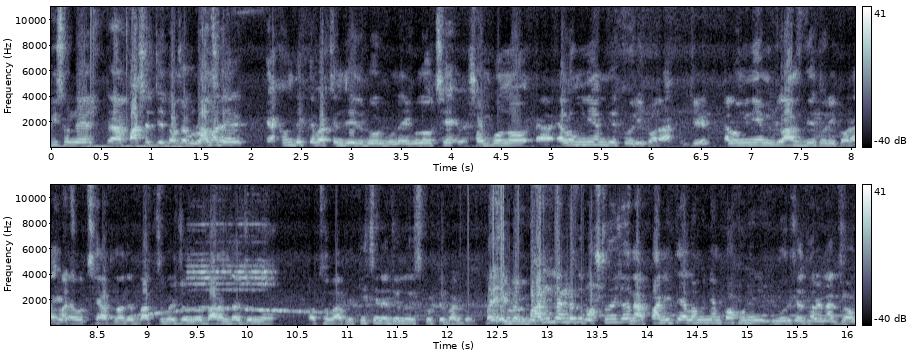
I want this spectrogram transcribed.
পিছনে পাশের যে দরজাগুলো আছে। আমাদের এখন দেখতে পাচ্ছেন যে ডোরগুলো এগুলো হচ্ছে সম্পূর্ণ অ্যালুমিনিয়াম দিয়ে তৈরি করা। জি। অ্যালুমিনিয়াম গ্লাস দিয়ে তৈরি করা। এটা আচ্ছা। হচ্ছে আপনাদের বাথরুমের জন্য বারান্দার জন্য অথবা আপনি কিচেনের জন্য ইউজ করতে পারবেন। ভাই এই এগুলো ডোরগুলো। পানি লাগলে তো নষ্ট হয়ে যায় না পানিতে অ্যালুমিনিয়াম কখনোই মরিচা ধরে না জং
